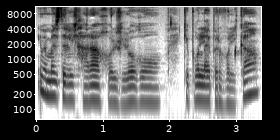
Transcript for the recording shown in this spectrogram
είμαι μέσα τρελή χαρά χωρίς λόγο και πολλά υπερβολικά,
